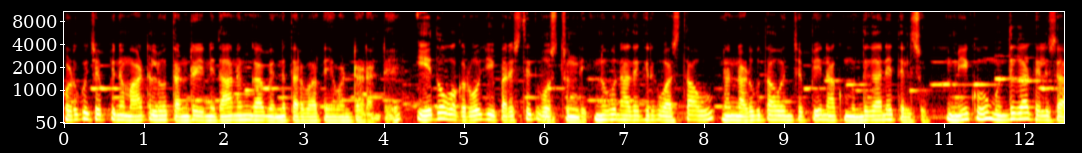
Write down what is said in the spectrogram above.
కొడుకు చెప్పిన మాటలు తండ్రి నిదానంగా విన్న తర్వాత ఏమంటాడంటే ఏదో ఒక రోజు ఈ పరిస్థితి వస్తుంది. నువ్వు నా దగ్గరికి వస్తావు నన్ను అడుగుతావు అని చెప్పి నాకు ముందుగానే తెలుసు. మీకు ముందుగా తెలుసా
